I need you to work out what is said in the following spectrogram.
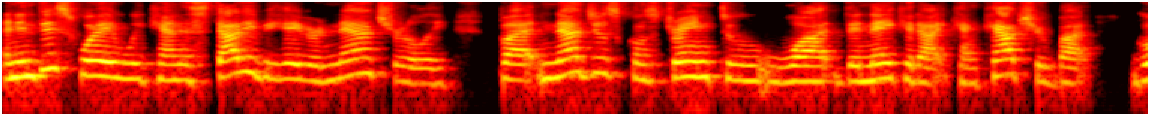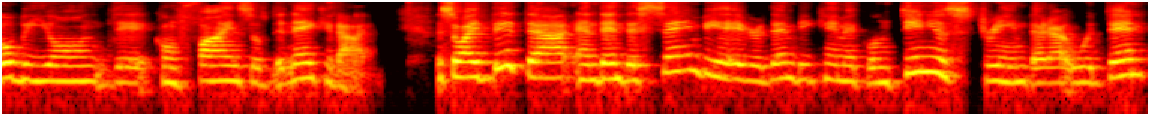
And in this way, we can study behavior naturally, but not just constrained to what the naked eye can capture, but go beyond the confines of the naked eye. So I did that, and then the same behavior then became a continuous stream that I would then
